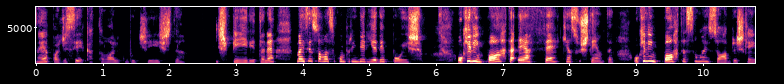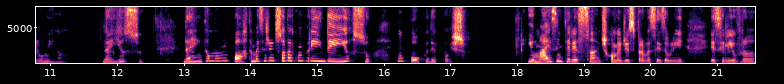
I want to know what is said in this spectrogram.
né? Pode ser católico, budista, espírita, né? Mas isso ela só compreenderia depois. O que lhe importa é a fé que a sustenta. O que lhe importa são as obras que a iluminam. Não é isso? Né? Então não importa, mas a gente só vai compreender isso um pouco depois. E o mais interessante, como eu disse para vocês, eu li esse livro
